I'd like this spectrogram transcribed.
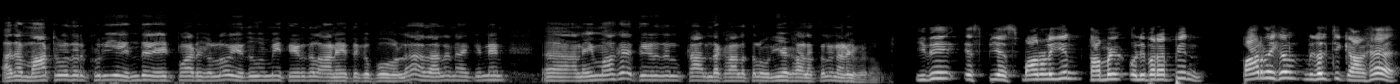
அதை மாற்றுவதற்குரிய எந்த ஏற்பாடுகளோ எதுவுமே தேர்தல் ஆணையத்துக்கு போகல. அதால நான் இன்னும் அநேகமாக தேர்தல் அந்த காலத்தில் உரிய காலத்தில் நடைபெறும். இது எஸ்பிஎஸ் வானொலியின் தமிழ் ஒலிபரப்பின் பார்வைகள் நிகழ்ச்சிக்காக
